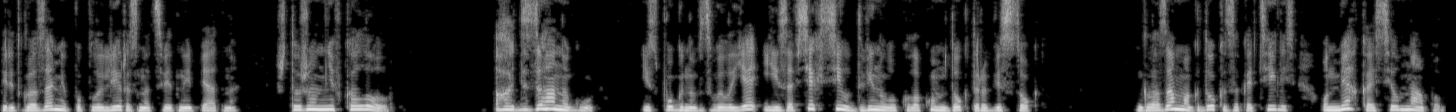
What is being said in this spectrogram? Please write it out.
Перед глазами поплыли разноцветные пятна. Что же он мне вколол? «Ать, за ногу!» Испуганно взвыла я и изо всех сил двинула кулаком доктора в висок. Глаза Макдока закатились, он мягко осел на пол.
